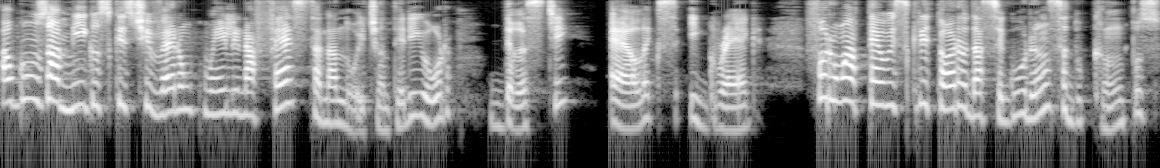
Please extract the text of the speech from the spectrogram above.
alguns amigos que estiveram com ele na festa na noite anterior, Dusty, Alex e Greg, foram até o escritório da segurança do campus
